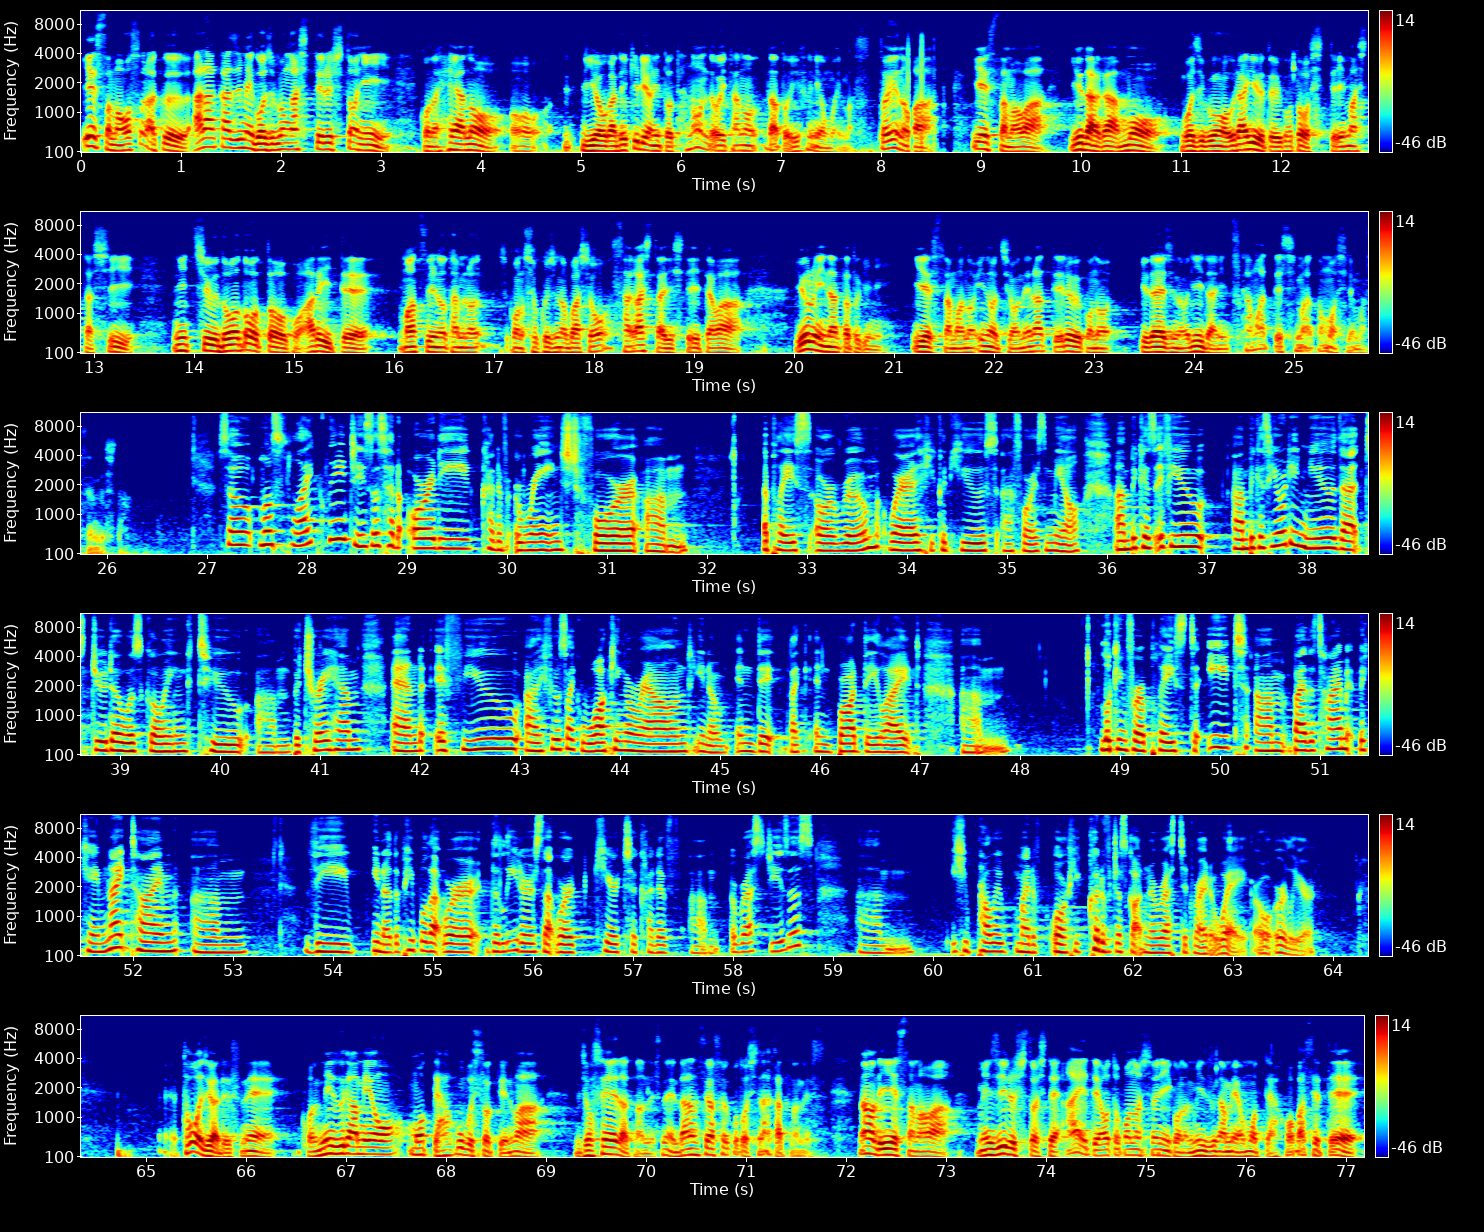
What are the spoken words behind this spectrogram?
イエス様はおそらくあらかじめご自分が知っている人にこの部屋の利用ができるようにと頼んでおいたのだというふうに思います。というのはイエス様はユダがもうご自分を裏切るということを知っていましたし日中堂々とこう歩いて祭りのためのこの食事の場所を探したりしていたは夜になった時にイエス様の命を狙っているこのユダヤ人のリーダーに捕まってしまうかもしれませんでした。So most likely Jesus had already kind of arranged for um, a place or a room where he could use uh, for his meal, um, because if you um, because he already knew that Judah was going to um, betray him, and if you uh, if he was like walking around, you know, in like in broad daylight. Um, looking for a place to eat. Um, by the time it became nighttime, um, the you know the people that were the leaders that were here to kind of arrest Jesus, he probably might have or he could have just gotten arrested right away or earlier. 当時はですねこの水亀を持って運ぶ人っていうのは女性だったんですね。男性はそういうことをしなかったんです。なのでイエス様は目印としてあえて男の人にこの水亀を持って運ばせて、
